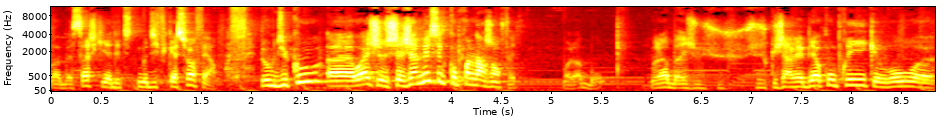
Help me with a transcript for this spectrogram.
bah, bah, sache qu'il y a des petites modifications à faire. Donc, du coup, euh, ouais, je n'ai jamais essayé de comprendre l'argent en fait. Voilà, bon. Voilà, bah, j'avais bien compris que bon, euh,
